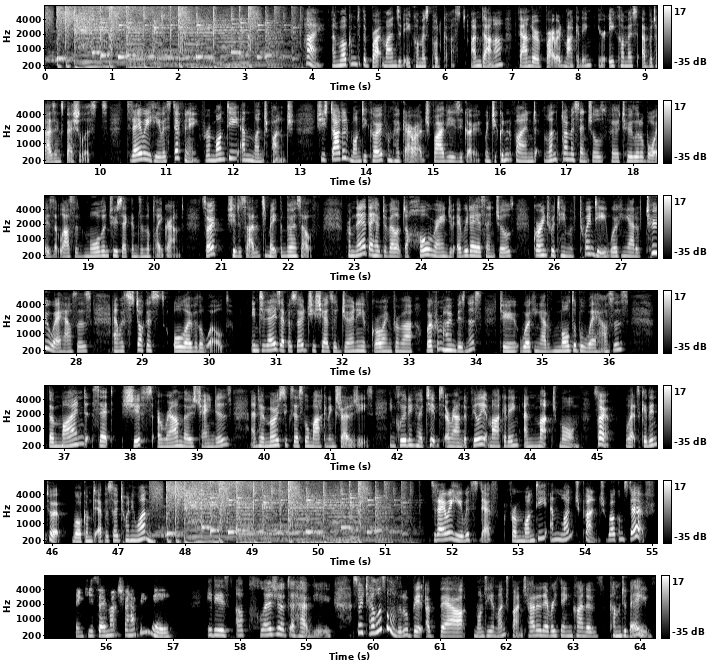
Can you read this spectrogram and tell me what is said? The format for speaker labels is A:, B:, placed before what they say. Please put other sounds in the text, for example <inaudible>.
A: Thank you. Hi, and welcome to the Bright Minds of E-commerce podcast. I'm Dana, founder of Bright Red Marketing, your e-commerce advertising specialists. Today we're here with Stephanie from Monty and Lunch Punch. She started Montyco from her garage five years ago when she couldn't find lunchtime essentials for her two little boys that lasted more than two seconds in the playground. So she decided to make them herself. From there, they have developed a whole range of everyday essentials, grown to a team of 20 working out of two warehouses and with stockists all over the world. In today's episode, she shares her journey of growing from a work from home business to working out of multiple warehouses, the mindset shifts around those changes, and her most successful marketing strategies, including her tips around affiliate marketing and much more. So let's get into it. Welcome to episode 21. Today we're here with Steph from Monty and Lunch Punch. Welcome, Steph.
B: Thank you so much for having me.
A: It is a pleasure to have you. So tell us a little bit about Monty and Lunch Punch. How did everything kind of come to be?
